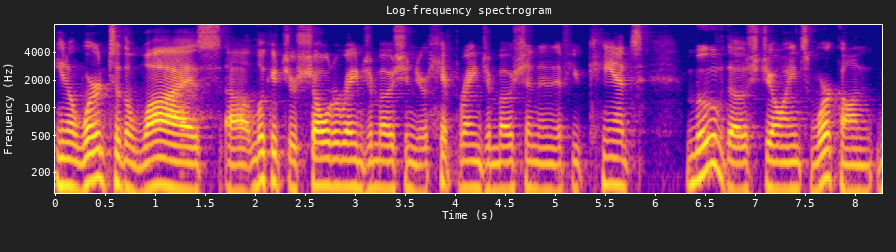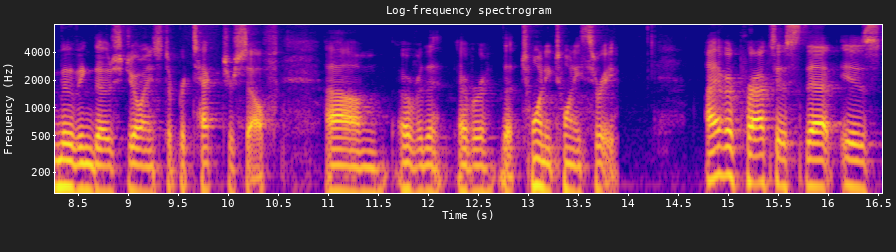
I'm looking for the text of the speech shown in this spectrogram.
you know, word to the wise uh, look at your shoulder range of motion, your hip range of motion, and if you can't move those joints, work on moving those joints to protect yourself um, over the over the 2023. I have a practice that is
